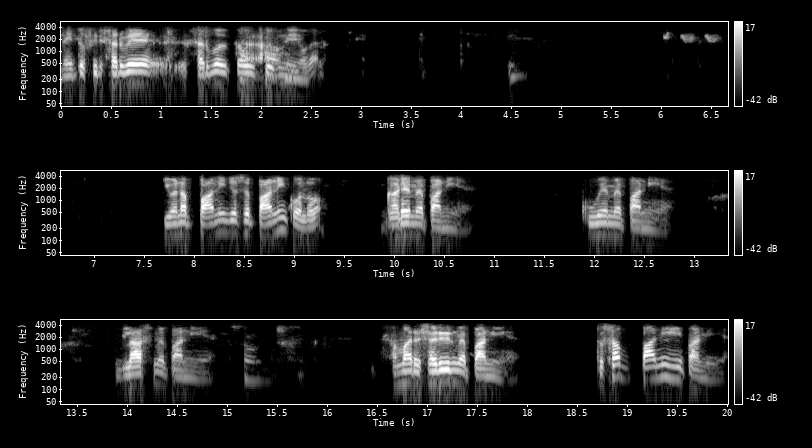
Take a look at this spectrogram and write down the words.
नहीं तो फिर सर्वे सर्व का उपयोग नहीं होगा ना। इवन आप पानी जैसे पानी को लो घड़े में पानी है कुएँ में पानी है ग्लास में पानी है हमारे शरीर में पानी है तो सब पानी ही पानी है।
